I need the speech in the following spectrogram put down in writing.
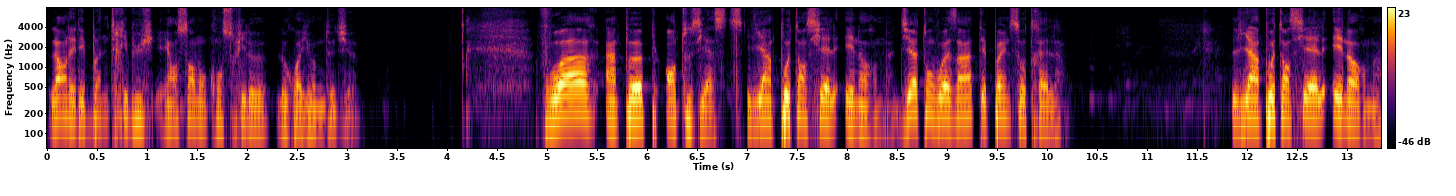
là on est des bonnes tribus, et ensemble on construit le, le royaume de Dieu. Voir un peuple enthousiaste, il y a un potentiel énorme. Dis à ton voisin, t'es pas une sauterelle. Il y a un potentiel énorme.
